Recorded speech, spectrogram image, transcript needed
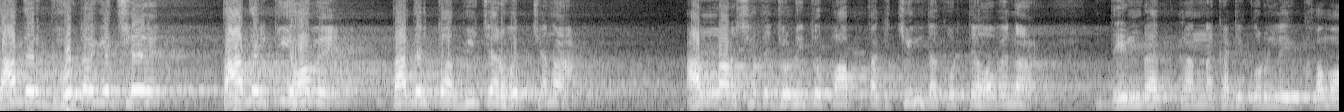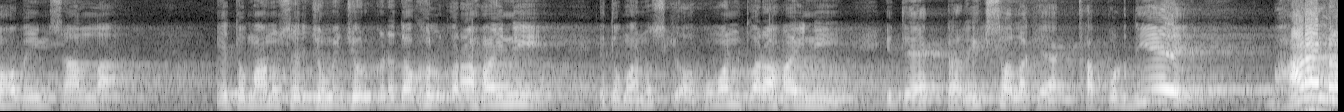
যাদের ঘটে গেছে, তাদের কি হবে? তাদের তো আর বিচার হচ্ছে না। আল্লাহর সাথে জড়িত পাপ তাকে চিন্তা করতে হবে না। দিনরাত কান্নাকাটি করলেই ক্ষমা হবে ইনশাআল্লাহ। এ তো মানুষের জমি জোর করে দখল করা হয়নি, এ তো মানুষকে অপমান করা হয়নি, এ তো একটা রিক্সাওয়ালাকে এক থাপ্পড় দিয়ে ভাড়া না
